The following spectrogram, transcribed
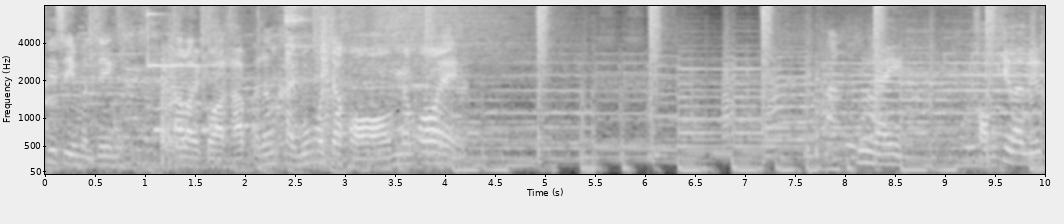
ที่ซีเหมือนจริง อร่อยกว่าครับ อันนั้นไข่มุกมันจะหอมน้ำอ้อยนี่ไงของที่ระลึก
